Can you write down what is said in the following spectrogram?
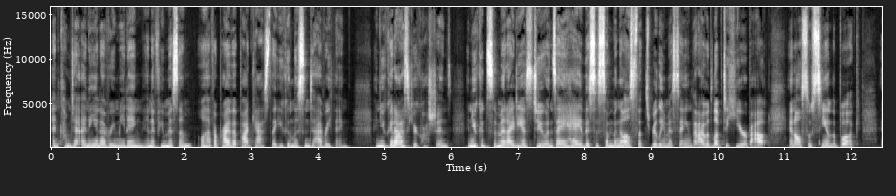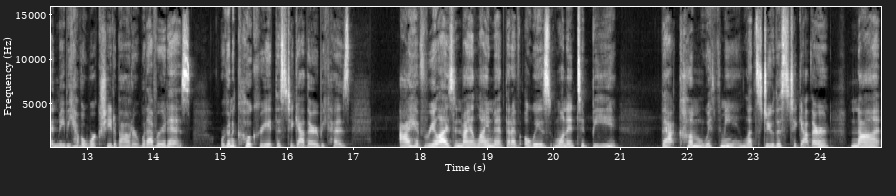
and come to any and every meeting. And if you miss them, we'll have a private podcast that you can listen to everything. And you can ask your questions and you could submit ideas too and say, hey, this is something else that's really missing that I would love to hear about and also see in the book and maybe have a worksheet about or whatever it is. We're going to co create this together because I have realized in my alignment that I've always wanted to be that come with me, let's do this together, not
